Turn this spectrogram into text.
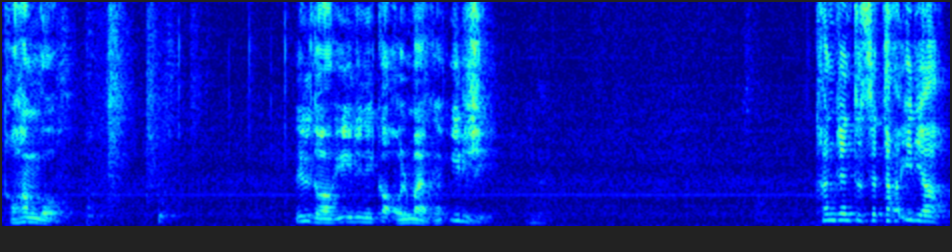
더한 거 1 더하기 1이니까 얼마야? 그냥 1이지. 네. 탄젠트 세타가 1이야. 세타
